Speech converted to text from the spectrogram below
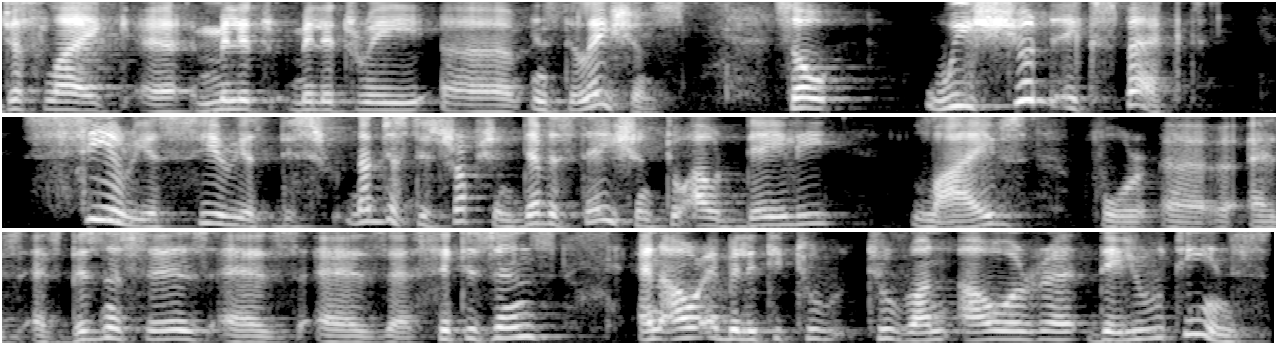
just like uh, milit- military uh, installations. So we should expect serious, serious, dis- not just disruption, devastation to our daily lives for uh, as as businesses, as as uh, citizens, and our ability to to run our uh, daily routines.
